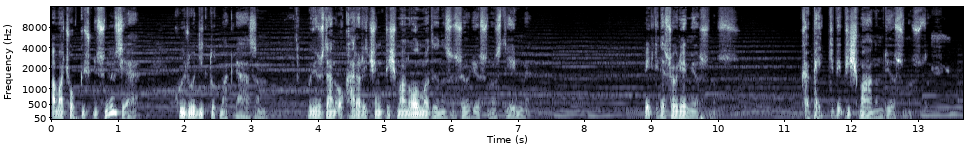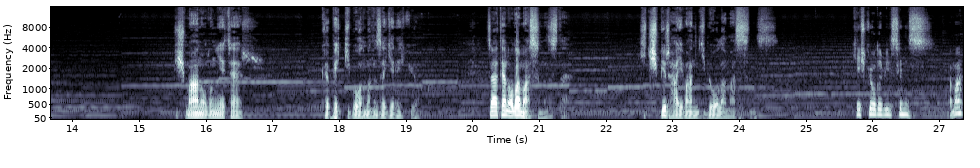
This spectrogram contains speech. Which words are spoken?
Ama çok güçlüsünüz ya, kuyruğu dik tutmak lazım. Bu yüzden o karar için pişman olmadığınızı söylüyorsunuz değil mi? Belki de söylemiyorsunuz. Köpek gibi pişmanım diyorsunuzdur. Pişman olun yeter. Köpek gibi olmanıza gerek yok. Zaten olamazsınız da. Hiçbir hayvan gibi olamazsınız. Keşke olabilseniz ama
